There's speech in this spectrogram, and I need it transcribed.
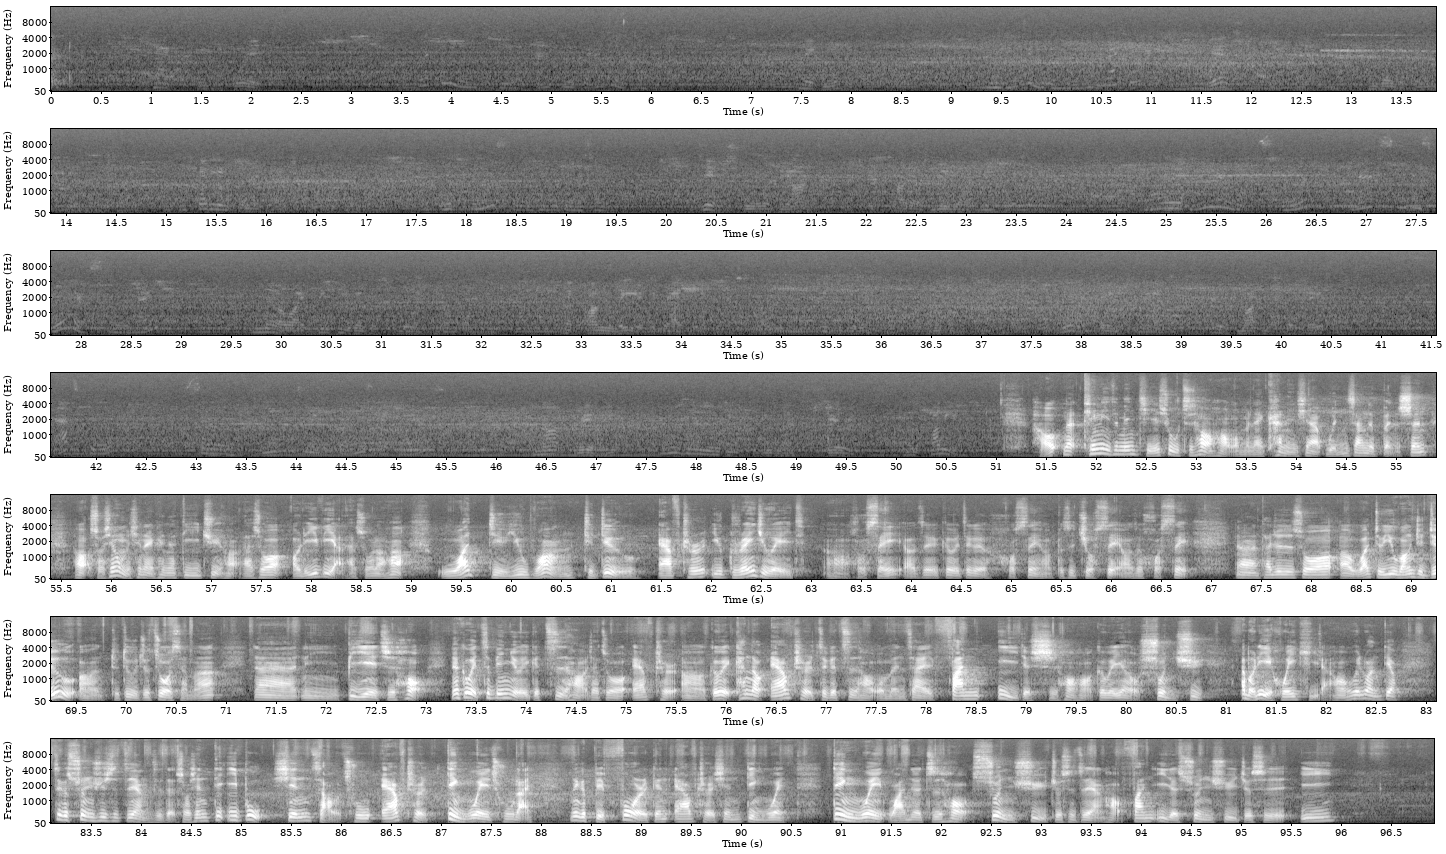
好，那听力这边结束之后哈，我们来看一下文章的本身。好，首先我们先来看一下第一句哈，他说，Olivia，他说了哈，What do you want to do after you graduate？啊，Jose 啊，这个各位这个 Jose 哈，不是 Jose 啊，是 Jose。那他就是说，啊，What do you want to do？啊，to do 就做什么？那你毕业之后，那各位这边有一个字哈，叫做 after 啊，各位看到 after 这个字哈，我们在翻译的时候哈，各位要有顺序。啊，不，你也灰体了，哈，会乱掉。这个顺序是这样子的：首先第一步，先找出 after 定位出来，那个 before 跟 after 先定位，定位完了之后，顺序就是这样，哈，翻译的顺序就是一、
